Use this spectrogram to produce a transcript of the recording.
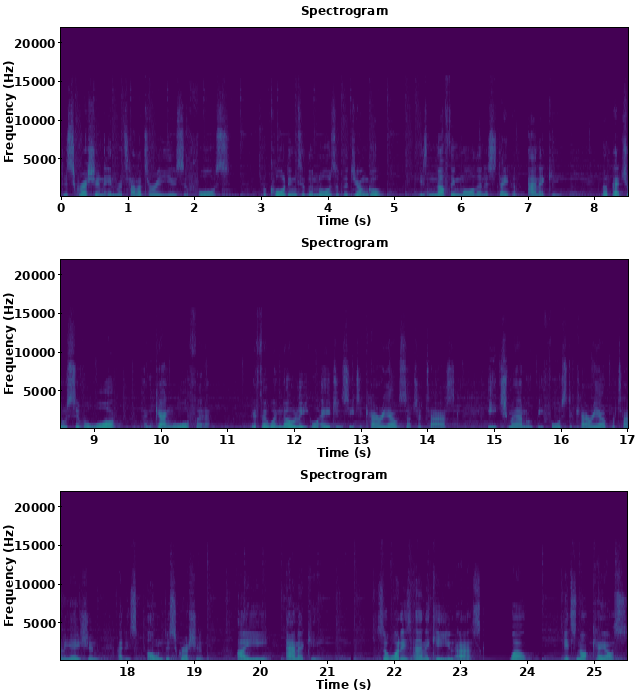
discretion in retaliatory use of force, according to the laws of the jungle, is nothing more than a state of anarchy, perpetual civil war, and gang warfare. If there were no legal agency to carry out such a task, each man would be forced to carry out retaliation at his own discretion, i.e., anarchy. So, what is anarchy, you ask? Well, it's not chaos,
